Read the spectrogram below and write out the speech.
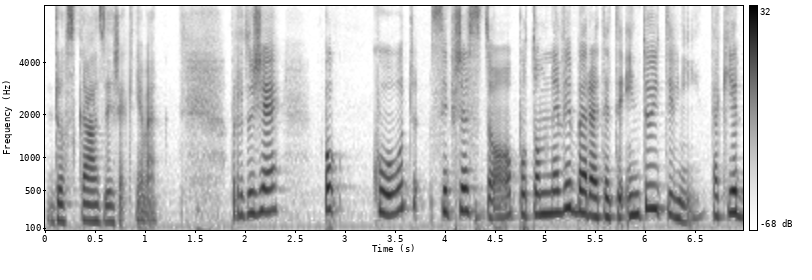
do zkázy, řekněme. Protože pokud si přesto potom nevyberete ty intuitivní, tak je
